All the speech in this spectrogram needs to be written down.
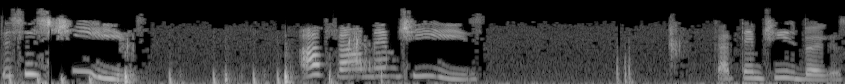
This is cheese. I found them cheese. Got them cheeseburgers.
